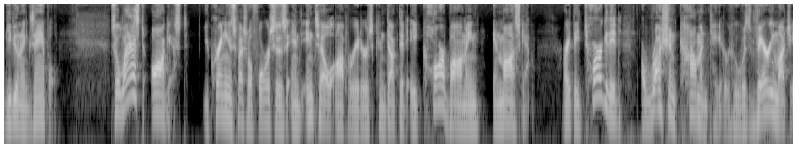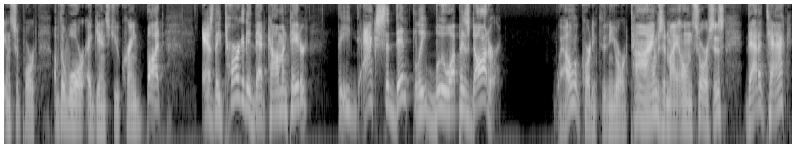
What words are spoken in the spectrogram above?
give you an example. So last August, Ukrainian special forces and intel operators conducted a car bombing in Moscow. Right? They targeted a Russian commentator who was very much in support of the war against Ukraine. But as they targeted that commentator, they accidentally blew up his daughter. Well, according to the New York Times and my own sources, that attack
